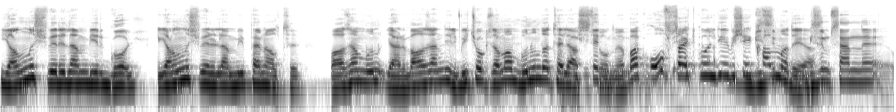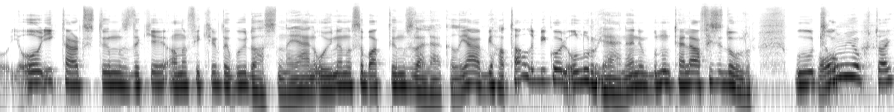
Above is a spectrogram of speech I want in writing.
Yanlış verilen bir gol, yanlış verilen bir penaltı. Bazen bunu yani bazen değil birçok zaman bunun da telafisi İşte- olmuyor. Bak offside gol diye bir şey Bizim- kalmadı ya. Bizim seninle o ilk tartıştığımızdaki ana fikir de buydu aslında. Yani oyuna nasıl baktığımızla alakalı. Ya bir hatalı bir gol olur yani. Hani bunun telafisi de olur. Bu çok Olmuyor Kutay.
